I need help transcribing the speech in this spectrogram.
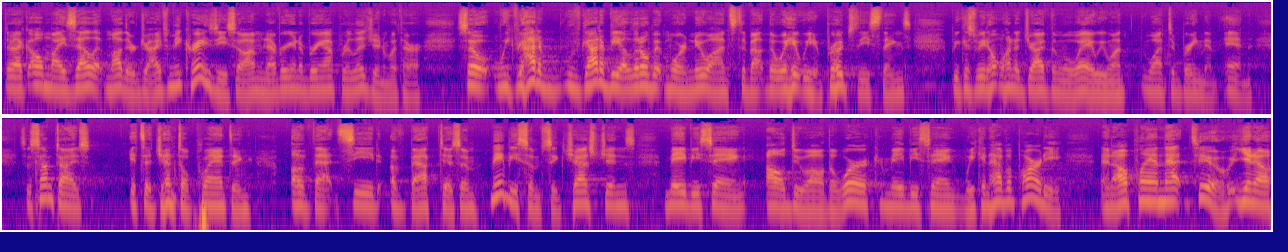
They're like, oh, my zealot mother drives me crazy, so I'm never going to bring up religion with her. So we've got to we've got to be a little bit more nuanced about the way we approach these things because we don't want to drive them away. We want want to bring them in. So sometimes it's a gentle planting of that seed of baptism. Maybe some suggestions, maybe saying, I'll do all the work, maybe saying, we can have a party and I'll plan that too. You know,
